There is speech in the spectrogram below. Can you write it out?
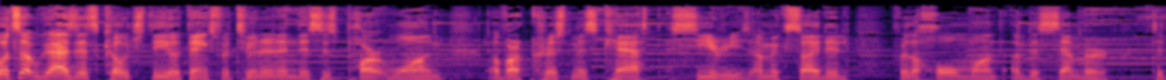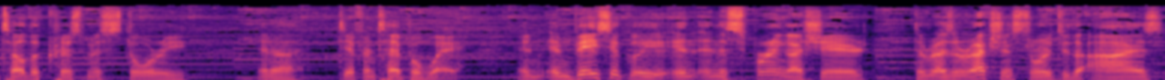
What's up, guys? It's Coach Theo. Thanks for tuning in. This is part one of our Christmas cast series. I'm excited for the whole month of December to tell the Christmas story in a different type of way. And, and basically, in, in the spring, I shared the resurrection story through the eyes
